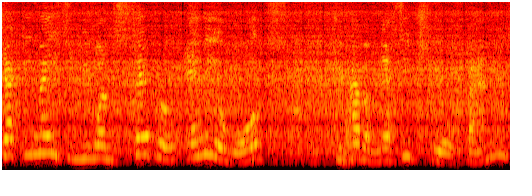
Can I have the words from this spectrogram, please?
Jackie Mason, you won several Emmy Awards. Do you have a message for your fans?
